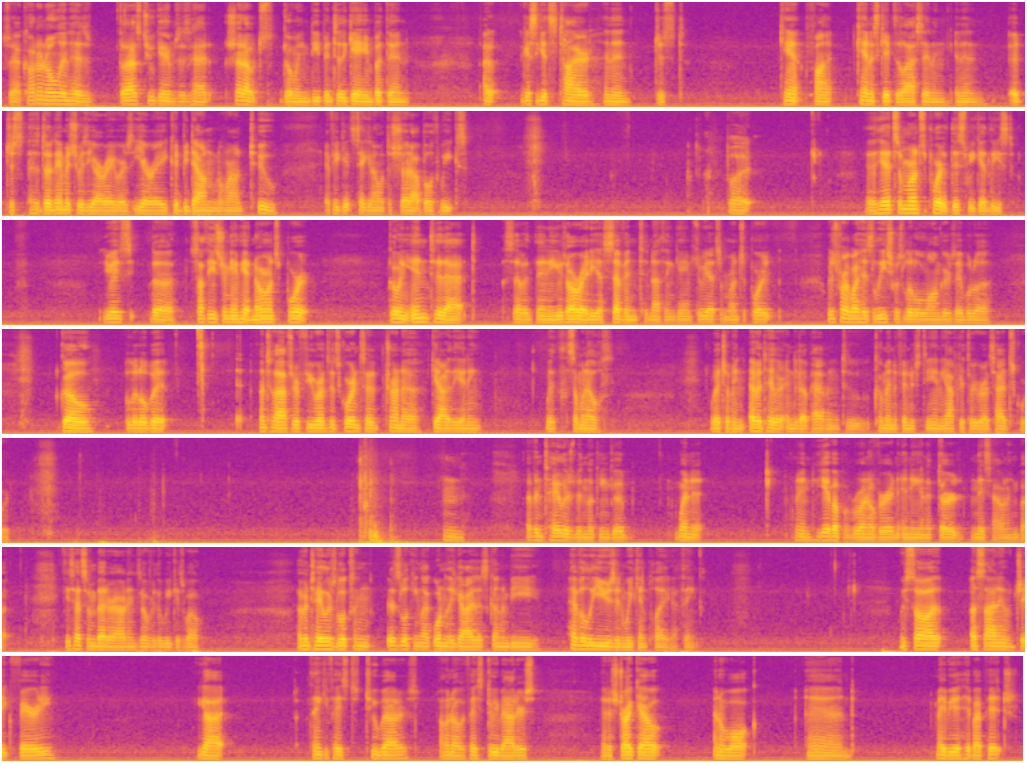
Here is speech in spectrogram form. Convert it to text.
So yeah, Connor Noland has the last two games has had shutouts going deep into the game, but then I, I guess he gets tired and then just can't find can't escape the last inning, and then it just has done damage to his ERA, whereas ERA could be down around two if he gets taken out with the shutout both weeks. But yeah, he had some run support this week at least. UAC, the Southeastern game, he had no run support. Going into that seventh inning, he was already a seven to nothing game, so he had some run support, which is probably why his leash was a little longer. He was able to go a little bit until after a few runs had scored instead of trying to get out of the inning with someone else. Which, I mean, Evan Taylor ended up having to come in and finish the inning after three runs had scored. And Evan Taylor's been looking good when it. I mean, he gave up a run over an inning and a third in this outing, but he's had some better outings over the week as well. Evan Taylor's looking is looking like one of the guys that's going to be heavily used in weekend play. I think. We saw a signing of Jake Faraday. He got, I think he faced two batters. Oh no, he faced three batters. He had a strikeout and a walk and maybe a hit by pitch.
